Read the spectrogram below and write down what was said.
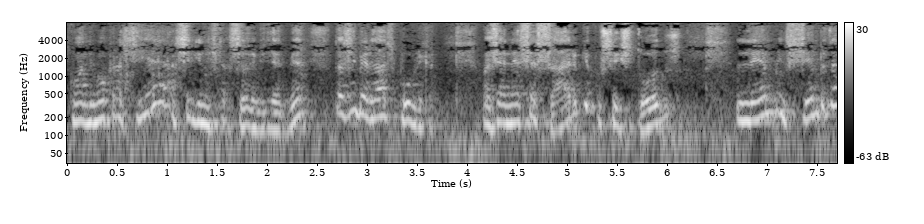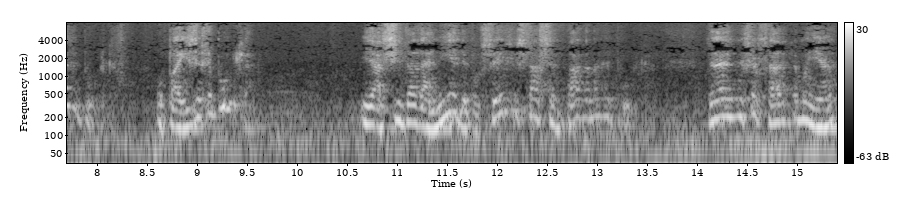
Com a democracia, a significação, evidentemente, das liberdades públicas. Mas é necessário que vocês todos lembrem sempre da República. O país é republicano. E a cidadania de vocês está assentada na República. Então é necessário que amanhã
